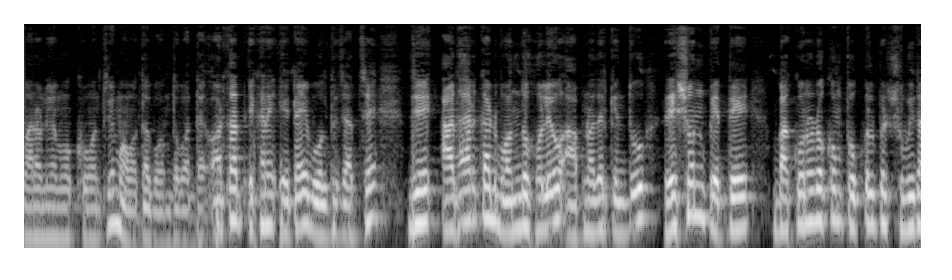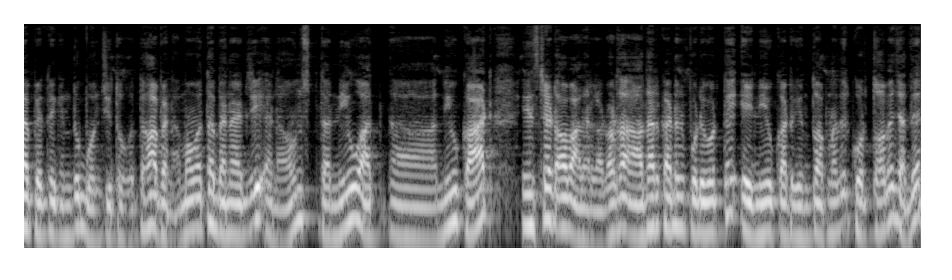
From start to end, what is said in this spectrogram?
মাননীয় মুখ্যমন্ত্রী মমতা বন্দ্যোপাধ্যায়। অর্থাৎ এখানে এটাই বলতে চাচ্ছে যে আধার কার্ড বন্ধ হলেও আপনাদের কিন্তু রেশন পেতে বা কোন রকম প্রকল্পের সুবিধা পেতে কিন্তু বঞ্চিত হতে হবে না। Mamata Banerjee announce the new new card instead of Aadhaar card. অর্থাৎ আধার কার্ডের পরিবর্তে এই নিউ কার্ড কিন্তু আপনাদের করতে হবে যাদের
